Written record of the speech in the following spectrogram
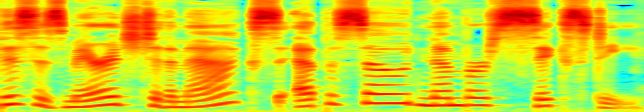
This is Marriage to the Max, episode number 60.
